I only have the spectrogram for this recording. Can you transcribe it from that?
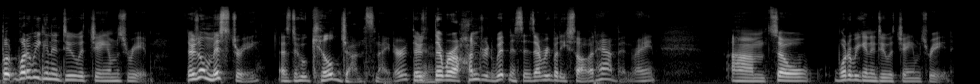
But what are we going to do with James Reed? There's no mystery as to who killed John Snyder. There's, There were a hundred witnesses. Everybody saw it happen, right? Um, so what are we going to do with James Reed?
